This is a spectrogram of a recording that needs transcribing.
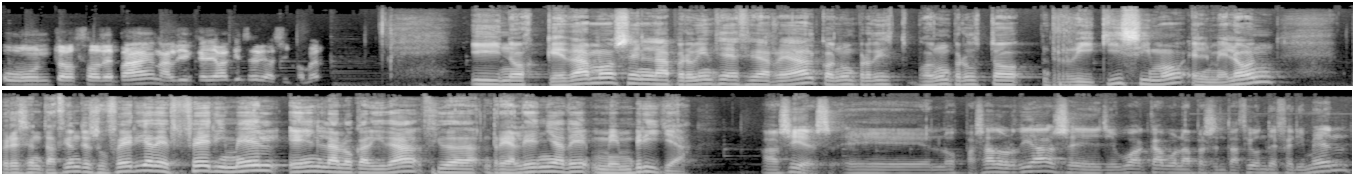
un trozo de pan a alguien que lleva 15 días sin comer. Y nos quedamos en la provincia de Ciudad Real con un, producto riquísimo, el melón. Presentación de su feria de Ferimel en la localidad ciudad realeña de Membrilla. Así es. Eh, los pasados días se llevó a cabo la presentación de Ferimel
